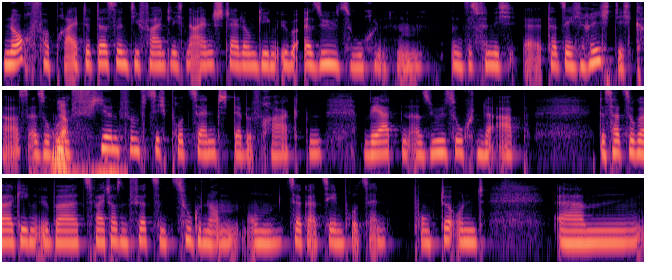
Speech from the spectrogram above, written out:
Noch verbreiteter sind die feindlichen Einstellungen gegenüber Asylsuchenden. Und das finde ich äh, tatsächlich richtig krass. Also rund ja. 54 Prozent der Befragten werten Asylsuchende ab. Das hat sogar gegenüber 2014 zugenommen um circa 10 Prozentpunkte. Und Ähm,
